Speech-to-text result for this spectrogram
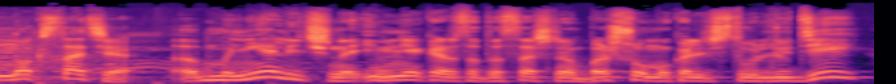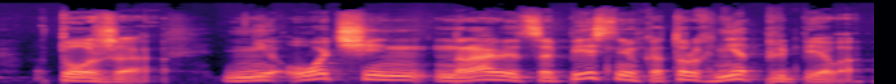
Но, кстати, мне лично, и мне кажется, достаточно большому количеству людей тоже не очень нравятся песни, в которых нет припева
